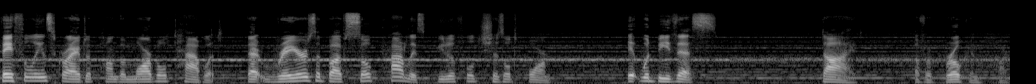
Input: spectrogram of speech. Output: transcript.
faithfully inscribed upon the marble tablet that rears above so proudly its beautiful chiseled form, it would be this died of a broken heart.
